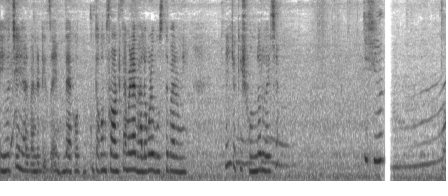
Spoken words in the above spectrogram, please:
এই হচ্ছে হেয়ার ব্যান্ডের ডিজাইন দেখো তখন ফ্রন্ট ক্যামেরায় ভালো করে বুঝতে পারো নি বুঝেছ? কি সুন্দর হয়েছে কি সুন্দর। তো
